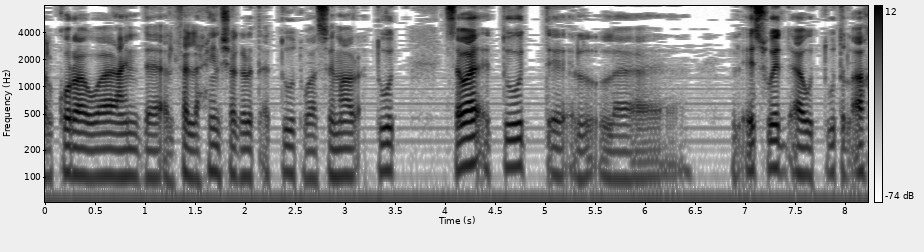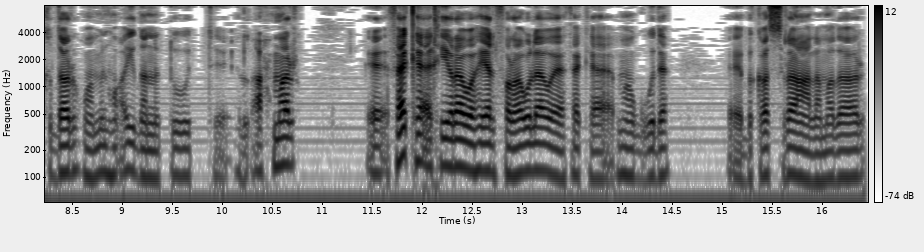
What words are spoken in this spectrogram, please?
القرى وعند الفلاحين شجرة التوت وثمار التوت. سواء التوت الأسود أو التوت الأخضر ومنه أيضا التوت الأحمر. فاكهة أخيرة وهي الفراولة وهي فاكهة موجودة بكثرة على مدار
